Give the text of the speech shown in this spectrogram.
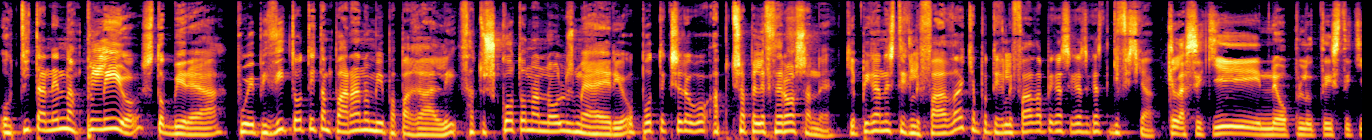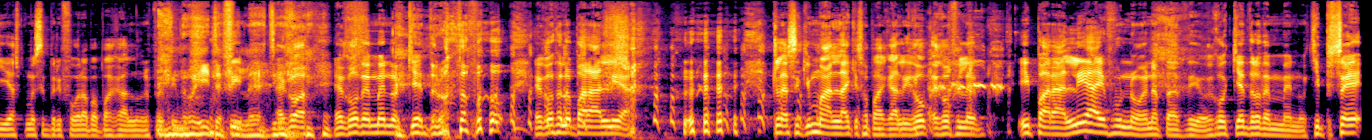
Ότι ήταν ένα πλοίο στον Πειραιά που επειδή τότε ήταν παράνομοι οι παπαγάλοι, θα τους σκότωναν όλους με αέριο. Οπότε ξέρω εγώ, τους απελευθερώσανε. Και πήγανε στη γλυφάδα και από τη γλυφάδα πήγαν σιγά σιγά στην Κυφυσιά. Κλασική νεοπλουτίστικη, ας πούμε, συμπεριφορά παπαγάλων, ρε παιδί μου. Εννοείται, Τι, φίλε, τι. Εγώ, εγώ δεν μένω κέντρο, θα πω. Εγώ θέλω παραλία. Κλασική μαλάκη παπαγάλη. Εγώ, εγώ, φίλε, η παραλία ή βουνό, ένα από τα δύο. Εγώ κέντρο δεν μένω. Και, η ψε,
